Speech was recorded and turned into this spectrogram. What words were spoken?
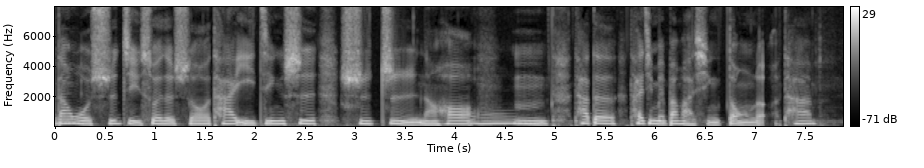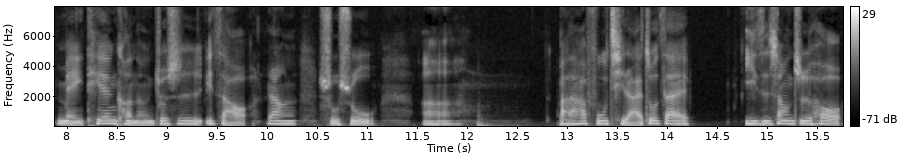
当我十几岁的时候，她已经是失智，然后哦，嗯，她的她已经没办法行动了。她每天可能就是一早让叔叔，呃，把他扶起来，坐在椅子上之后，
